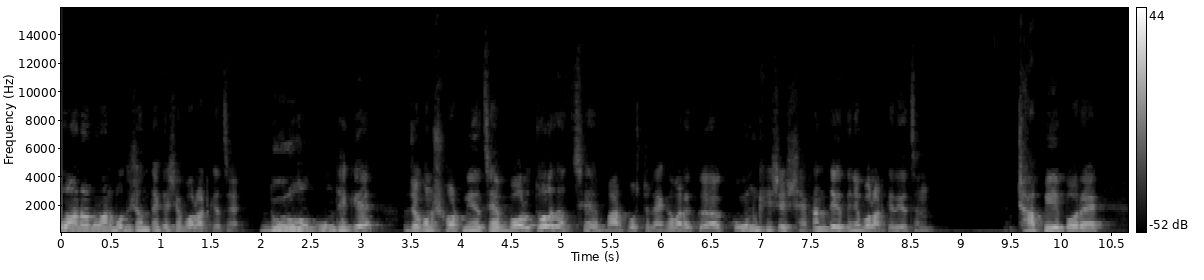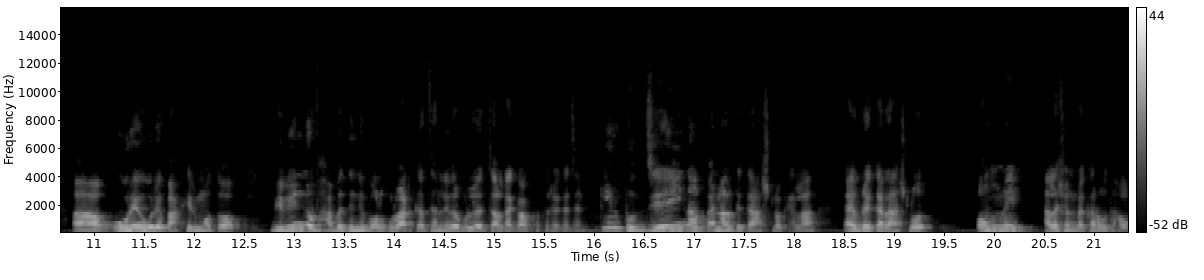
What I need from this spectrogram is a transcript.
ওয়ান অন ওয়ান পজিশন থেকে সে বল আটকেছে। দুরূহ কোন থেকে যখন শট নিয়েছে বল চলে যাচ্ছে বার পোস্টের একেবারে কোন ঘেসে সেখান থেকে তিনি বল আটকে দিয়েছেন। ছাপিয়ে পড়ে উড়ে উড়ে পাখির মতো। বিভিন্নভাবে তিনি বলগুলো আটকাচ্ছেন লিভারপুলের জালটাকে অক্ষত রেখেছেন। কিন্তু যেই না পেনাল্টিতে আসলো খেলা টাই ব্রেকারে আসলো অমনি অ্যালেশন বেকার উধাও।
